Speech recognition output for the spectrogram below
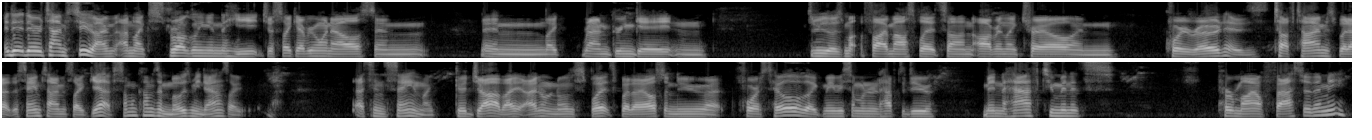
there, there were times too. I'm I'm like struggling in the heat, just like everyone else, and and like around Green Gate and through those five mile splits on Auburn Lake Trail and Quarry Road. It was tough times, but at the same time, it's like, yeah, if someone comes and mows me down, it's like, that's insane. Like, good job. I, I don't know the splits, but I also knew at Forest Hill, like maybe someone would have to do minute and a half, two minutes per mile faster than me.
